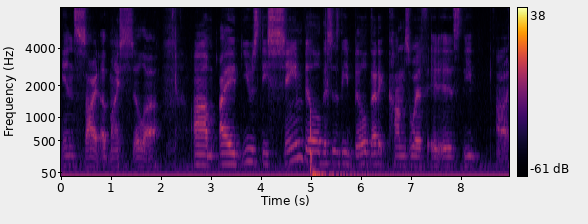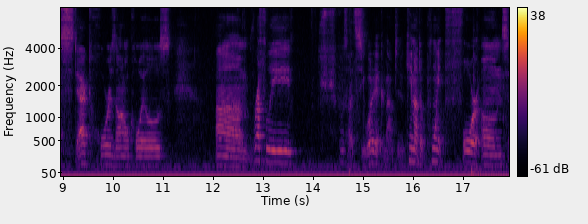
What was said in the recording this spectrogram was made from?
inside of my Scylla. Um, I used the same build. This is the build that it comes with. It is the uh, stacked horizontal coils. Um, roughly, let's see, what did it come out to? It came out to 0.4 ohms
